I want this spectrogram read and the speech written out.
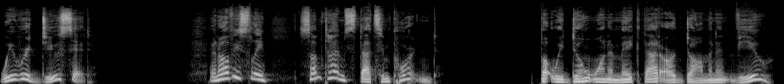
we reduce it. And obviously, sometimes that's important. But we don't want to make that our dominant view.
